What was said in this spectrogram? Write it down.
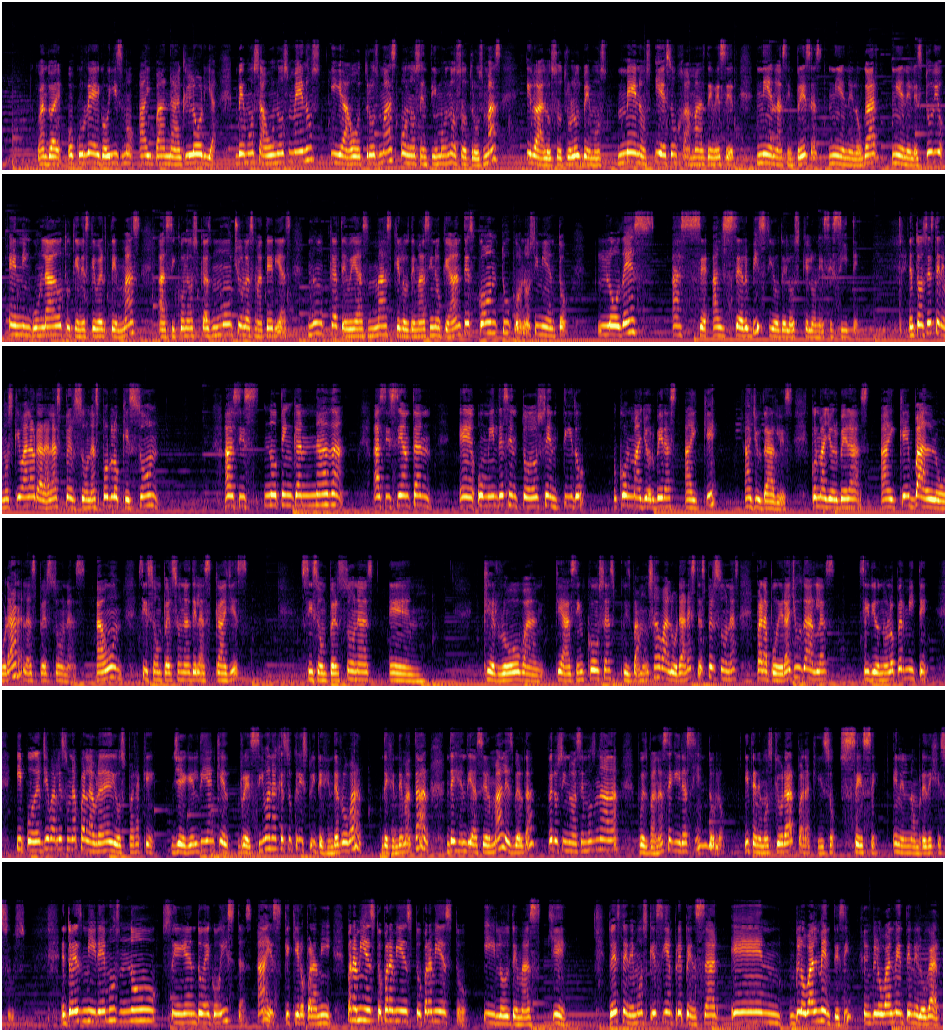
Cuando ocurre egoísmo hay vanagloria. Vemos a unos menos y a otros más o nos sentimos nosotros más y a los otros los vemos menos. Y eso jamás debe ser ni en las empresas, ni en el hogar, ni en el estudio, en ningún lado tú tienes que verte más, así conozcas mucho las materias, nunca te veas más que los demás, sino que antes con tu conocimiento lo des al servicio de los que lo necesiten. Entonces tenemos que valorar a las personas por lo que son, así no tengan nada, así sean tan eh, humildes en todo sentido, con mayor veras hay que ayudarles, con mayor veras hay que valorar a las personas, aun si son personas de las calles, si son personas em, que roban, que hacen cosas, pues vamos a valorar a estas personas para poder ayudarlas si Dios no lo permite, y poder llevarles una palabra de Dios para que llegue el día en que reciban a Jesucristo y dejen de robar, dejen de matar, dejen de hacer males, ¿verdad? Pero si no hacemos nada, pues van a seguir haciéndolo. Y tenemos que orar para que eso cese en el nombre de Jesús. Entonces miremos no siendo egoístas. Ah, es que quiero para mí, para mí esto, para mí esto, para mí esto. ¿Y los demás qué? Entonces tenemos que siempre pensar en globalmente, ¿sí? Globalmente en el hogar.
